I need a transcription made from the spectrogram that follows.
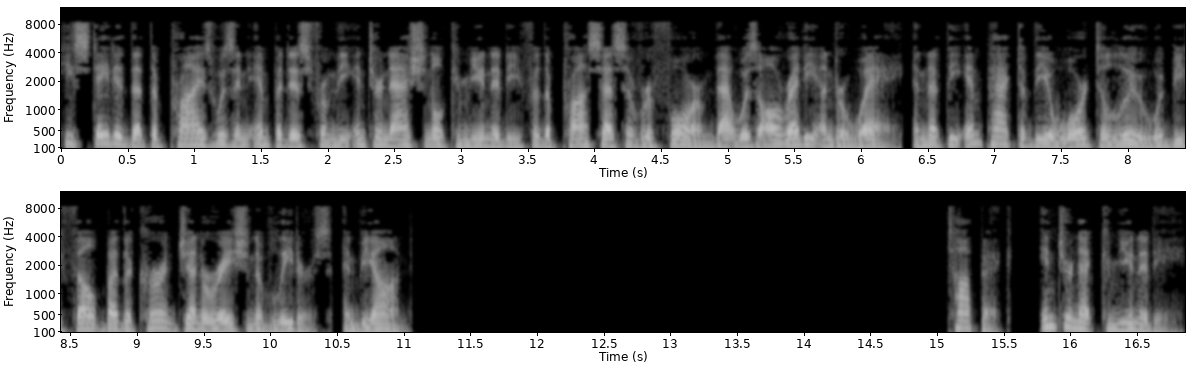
He stated that the prize was an impetus from the international community for the process of reform that was already underway, and that the impact of the award to Liu would be felt by the current generation of leaders, and beyond. Internet community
